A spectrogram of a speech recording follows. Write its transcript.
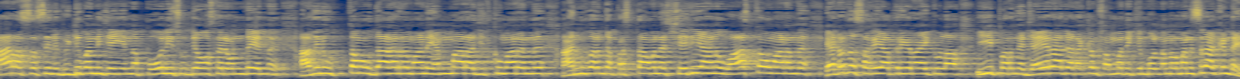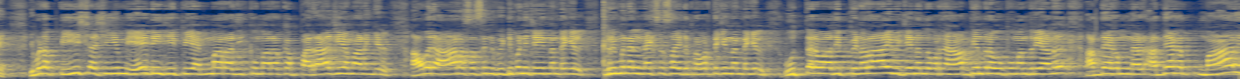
ആർ എസ് എസിന് വിടുപണി ചെയ്യുന്ന പോലീസ് ഉദ്യോഗസ്ഥരുണ്ട് എന്ന്. അതിന് ഉത്തമ ഉദാഹരണമാണ് എം ആർ അജിത് കുമാർ എന്ന്. അൻവറിന്റെ പ്രസ്താവന ശരിയാണ് വാസ്തവമാണെന്ന് ഇടത് സഹയാത്രികനായിട്ടുള്ള ഈ പറഞ്ഞ ജയരാജ് അടക്കം സമ്മതിക്കുമ്പോൾ നമ്മൾ മനസ്സിലാക്കണ്ടേ. ഇവിടെ പി ശശിയും A D G P M R Ajith കുമാറും ഒക്കെ പരാജയമാണെങ്കിൽ അവർ ആർ എസ് എസിന് വിടുപണി ചെയ്യുന്നുണ്ടെങ്കിൽ ക്രിമിനൽ നെക്സസ് ആയിട്ട് പ്രവർത്തിക്കുന്നുണ്ടെങ്കിൽ ഉത്തരവാദി പിണറായി വിജയൻ എന്ന് പറഞ്ഞ ആഭ്യന്തര വകുപ്പ് മന്ത്രിയാണ്. അദ്ദേഹം അദ്ദേഹം മാറി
